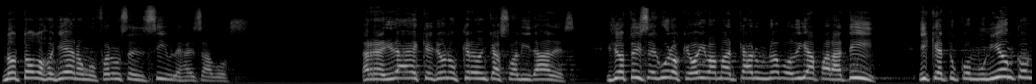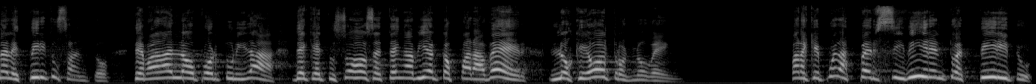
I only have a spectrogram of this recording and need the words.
No todos oyeron o fueron sensibles a esa voz. La realidad es que yo no creo en casualidades. Y yo estoy seguro que hoy va a marcar un nuevo día para ti. Y que tu comunión con el Espíritu Santo te va a dar la oportunidad de que tus ojos estén abiertos para ver lo que otros no ven. Para que puedas percibir en tu espíritu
